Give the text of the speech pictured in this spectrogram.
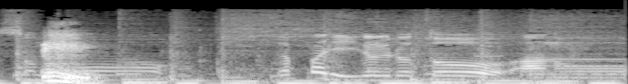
その、やっぱりいろいろと、あのー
